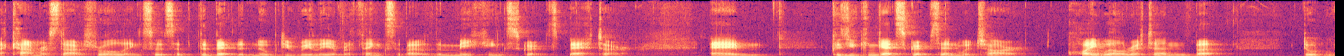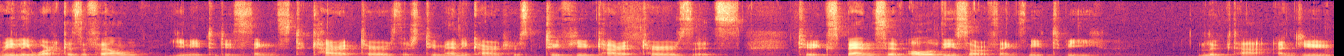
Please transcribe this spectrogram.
a camera starts rolling. So it's a, the bit that nobody really ever thinks about, the making scripts better. Because um, you can get scripts in which are quite well written, but don't really work as a film. You need to do things to characters. There's too many characters, too few characters. It's too expensive. All of these sort of things need to be looked at, and you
